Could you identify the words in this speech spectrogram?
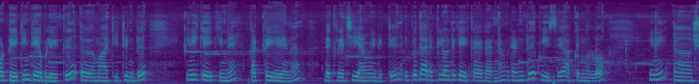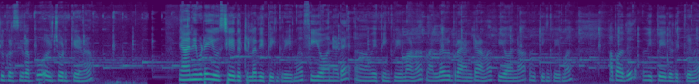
റൊട്ടേറ്റിംഗ് ടേബിളിലേക്ക് മാറ്റിയിട്ടുണ്ട്. ഇനി കേക്കിനെ കട്ട് ചെയ്യാണ് ഡെക്കറേറ്റ് ചെയ്യാൻ വേണ്ടിയിട്ട്. ഇപ്പോൾ ഇത് അര കിലോന്റെ കേക്കായ കാരണം രണ്ട് പീസേ ആക്കുന്നുള്ളൂ. ഇനി ഷുഗർ സിറപ്പ് ഒഴിച്ചു കൊടുക്കുകയാണ്. ഞാനിവിടെ യൂസ് ചെയ്തിട്ടുള്ള വിപ്പിംഗ് ക്രീം ഫിയോനയുടെ വിപ്പിംഗ് ക്രീമാണ്. നല്ലൊരു ബ്രാൻഡാണ് ഫിയോന വിപ്പിംഗ് ക്രീം. അപ്പോൾ അത് വിപ്പ് ചെയ്തെടുക്കുകയാണ്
